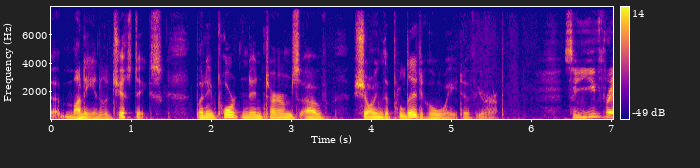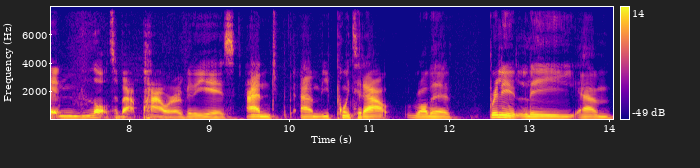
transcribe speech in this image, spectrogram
uh, money and logistics, but important in terms of showing the political weight of Europe. So you've written lots about power over the years, and um, you pointed out rather brilliantly um,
